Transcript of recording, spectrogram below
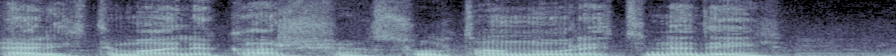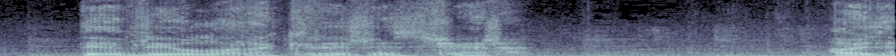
her ihtimale karşı Sultan Nurettin'e değil devriye olarak gireceğiz içeri. Haydi.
